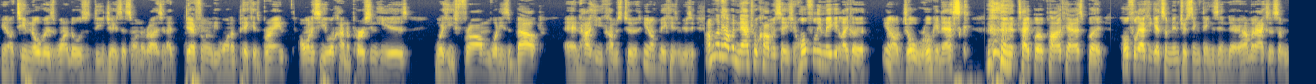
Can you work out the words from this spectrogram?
you know, Team Nova is one of those DJs that's on the rise. And I definitely want to pick his brain. I want to see what kind of person he is, where he's from, what he's about and how he comes to you know make his music. I'm gonna have a natural conversation. Hopefully, make it like a you know Joe Rogan esque type of podcast. But hopefully I can get some interesting things in there. And I'm gonna ask him some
